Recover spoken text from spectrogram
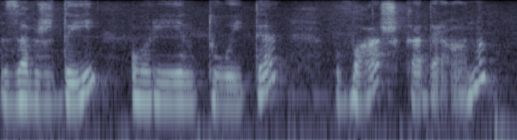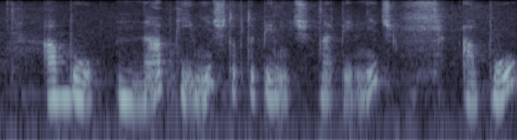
завжди орієнтуйте ваш кадран або на північ, тобто північ на північ, або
